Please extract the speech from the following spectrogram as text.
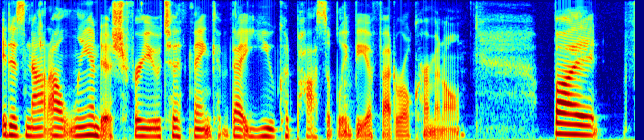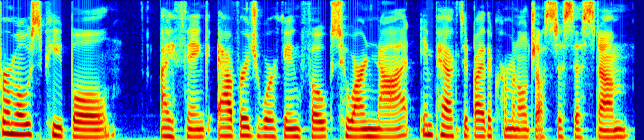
it is not outlandish for you to think that you could possibly be a federal criminal. But for most people, I think average working folks who are not impacted by the criminal justice system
